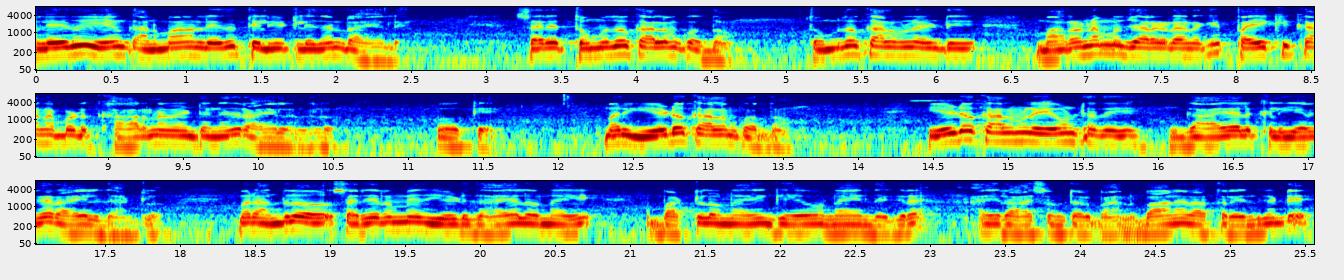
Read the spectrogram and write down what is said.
లేదు ఏం అనుమానం లేదు తెలియట్లేదు అని రాయాలి. సరే తొమ్మిదో కాలంకి వద్దాం. తొమ్మిదో కాలంలో ఏంటి? మరణం జరగడానికి పైకి కనబడు కారణం ఏంటి అనేది రాయాలి అందులో. ఓకే. మరి ఏడో కాలంకి వద్దాం. ఏడో కాలంలో ఏముంటుంది? గాయాలు క్లియర్గా రాయాలి దాంట్లో. మరి అందులో శరీరం మీద ఏడు గాయాలు ఉన్నాయి బట్టలు ఉన్నాయి ఇంకేవో ఉన్నాయి దగ్గర? అవి రాసి ఉంటారు బాగానే బాగానే రాస్తారు. ఎందుకంటే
